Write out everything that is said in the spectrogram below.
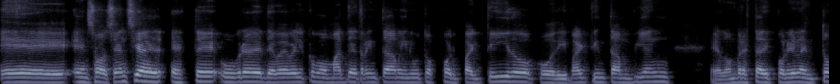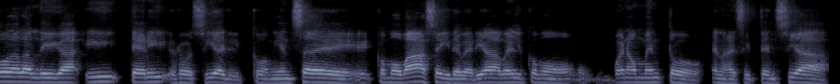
Eh, en su ausencia, este Ubre debe ver como más de 30 minutos por partido. Cody Martin también. El hombre está disponible en todas las ligas y Terry Rozier comienza eh, como base y debería haber como un buen aumento en la asistencia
